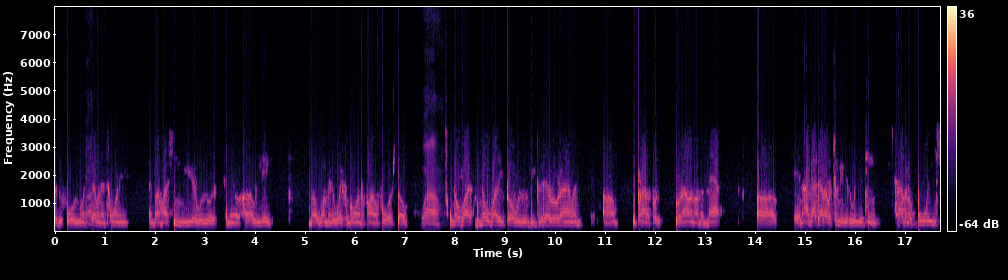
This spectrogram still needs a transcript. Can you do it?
said before, we went wow. seven and twenty, and by my senior year, we were in the uh, Elite Eight, about one minute away from going to the Final Four. So, wow, nobody nobody thought we would be good at Rhode Island. Um, we kind of put Rhode Island on the map, uh, and I got that opportunity to lead a team. Having a voice,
